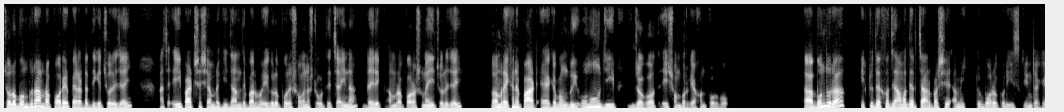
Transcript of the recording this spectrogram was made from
চলো বন্ধুরা আমরা পরের প্যারাটার দিকে চলে যাই। আচ্ছা এই পার্ট শেষে আমরা কি জানতে পারব? এগুলো পরে সময় নষ্ট করতে চাই না। ডাইরেক্ট আমরা পড়াশোনায় চলে যাই। তো আমরা এখানে পার্ট এক এবং ২ অণুজীব জগৎ এই সম্পর্কে এখন পড়ব। বন্ধুরা একটু দেখো যে আমাদের চারপাশে আমি একটু বড় করি স্ক্রিনটাকে।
